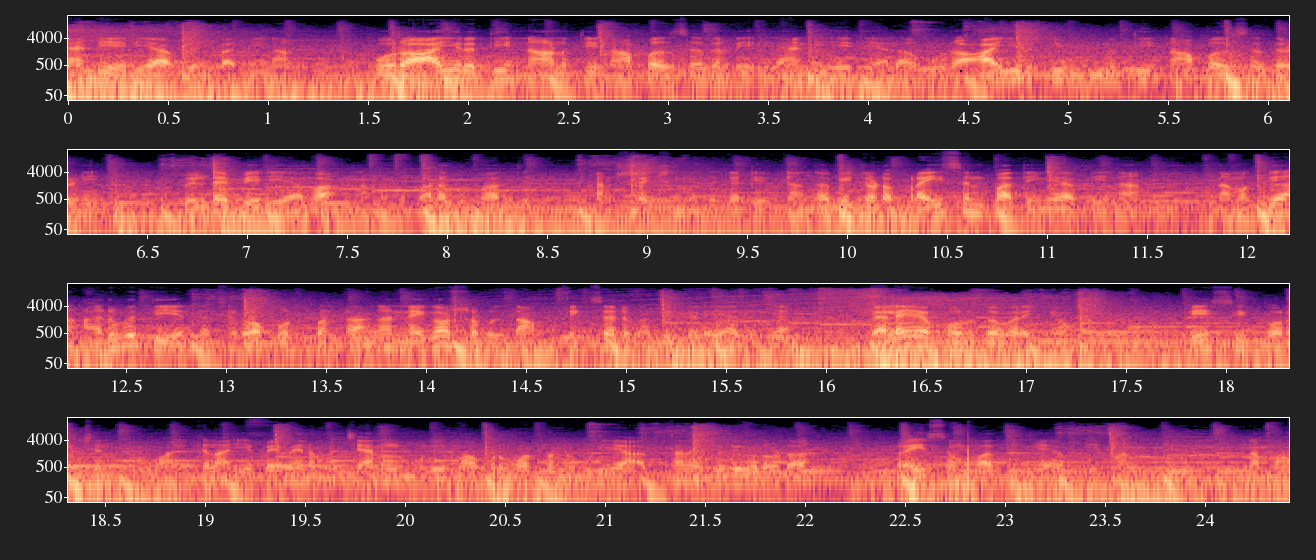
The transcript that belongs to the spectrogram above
லேண்ட் ஏரியா அப்படின்னு பார்த்தீங்கன்னா ஒரு ஆயிரத்தி நானூற்றி நாற்பது சதுரடி லேண்ட் ஏரியாவில் ஒரு ஆயிரத்தி முந்நூற்றி நாற்பது சதுரடி பில்டப் ஏரியாவாக நமக்கு வடக்கு பார்த்து கன்ஸ்ட்ரக்ஷன் வந்து கட்டியிருக்காங்க. வீட்டோட ப்ரைஸ்ன்னு பார்த்தீங்க அப்படின்னா நமக்கு அறுபத்தி ஏழு லட்ச ரூபா கோட் பண்ணுறாங்க நெகோஷியபிள் தான். ஃபிக்ஸட் வந்து கிடையாதுங்க. விலையை பொறுத்த வரைக்கும் நம்ம பேசி குறைச்சி நம்ம வாங்கிக்கலாம். எப்பயுமே நம்ம சேனல் மூலியமாக ப்ரொமோட் பண்ணக்கூடிய அத்தனை வீடுகளோட ப்ரைஸும் பார்த்தீங்க அப்படின்னா நம்ம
